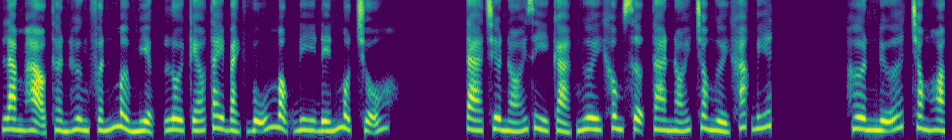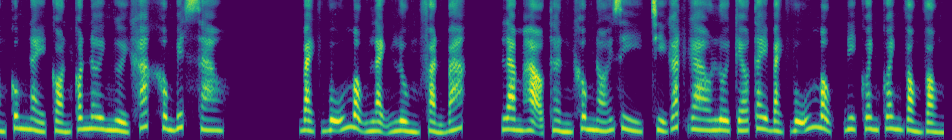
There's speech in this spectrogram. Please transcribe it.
Lam Hạo Thần hưng phấn mở miệng, lôi kéo tay Bạch Vũ Mộng đi đến một chỗ. Ta chưa nói gì cả, ngươi không sợ ta nói cho người khác biết. Hơn nữa, trong hoàng cung này còn có nơi người khác không biết sao. Bạch Vũ Mộng lạnh lùng phản bác. Lam Hạo Thần không nói gì, chỉ gắt gao lôi kéo tay Bạch Vũ Mộng đi quanh quanh vòng vòng,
